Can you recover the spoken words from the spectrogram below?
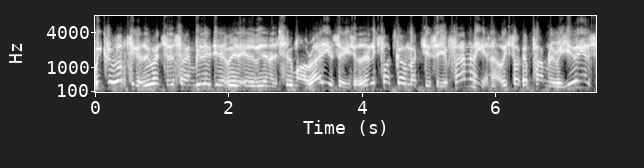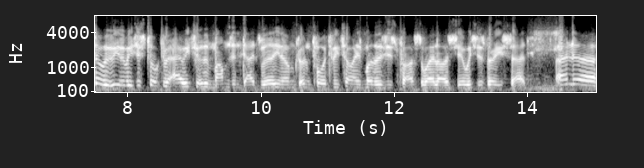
we grew up together. We went to the same, we lived in, in- within a two mile radius of each other, and it's like going back to see your family, you know. It's like a family reunion. So we, we just talked about how each other's mums and dads were, you know. Unfortunately, Tony's mother just passed away last year, which is very sad. And uh,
